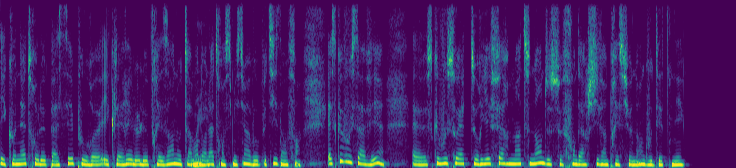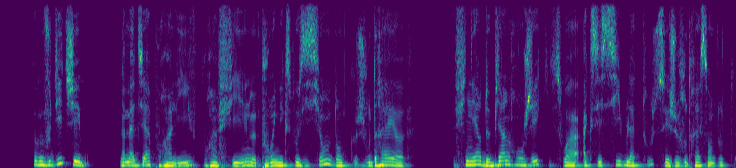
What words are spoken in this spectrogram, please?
Et connaître le passé pour euh, éclairer le, présent, notamment dans la transmission à vos petits-enfants. Est-ce que vous savez euh, ce que vous souhaiteriez faire maintenant de ce fonds d'archives impressionnant que vous détenez? Comme vous dites, j'ai la matière pour un livre, pour un film, pour une exposition. Donc je voudrais euh, finir de bien le ranger, qu'il soit accessible à tous. Et je voudrais sans doute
